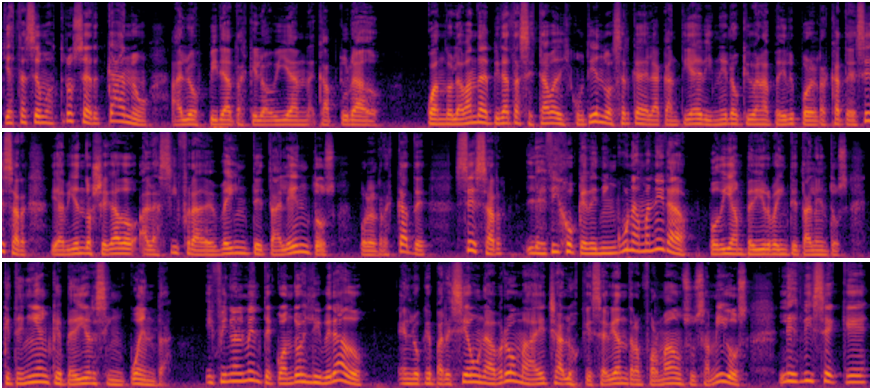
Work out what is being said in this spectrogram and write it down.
y hasta se mostró cercano a los piratas que lo habían capturado cuando la banda de piratas estaba discutiendo acerca de la cantidad de dinero que iban a pedir por el rescate de César y habiendo llegado a la cifra de 20 talentos por el rescate, César les dijo que de ninguna manera podían pedir 20 talentos, que tenían que pedir 50. Y finalmente, cuando es liberado, en lo que parecía una broma hecha a los que se habían transformado en sus amigos, les dice que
